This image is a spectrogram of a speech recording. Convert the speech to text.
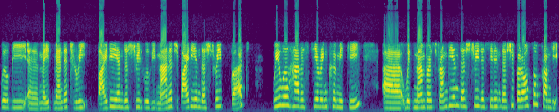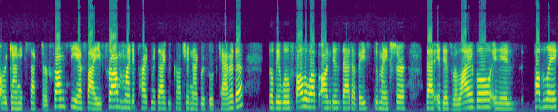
will be uh, made mandatory by the industry. It will be managed by the industry, but we will have a steering committee uh, with members from the industry, the seed industry, but also from the organic sector, from CFI, from my Department of Agriculture and Agri-Food Canada. So they will follow up on this database to make sure that it is reliable, it is public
